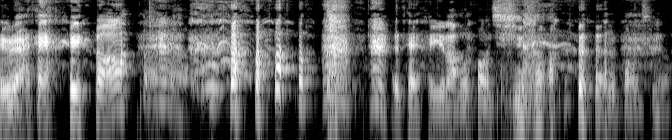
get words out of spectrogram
有点太黑了啊！太黑了我。放弃了，就放弃了。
